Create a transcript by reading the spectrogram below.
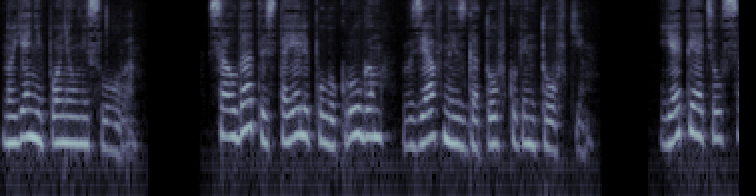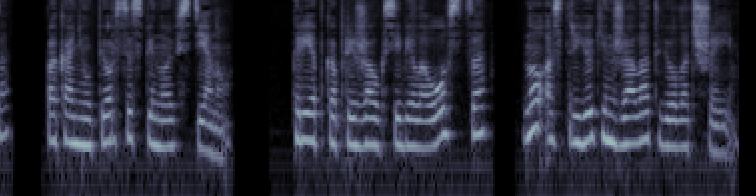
но я не понял ни слова. Солдаты стояли полукругом, взяв на изготовку винтовки. Я пятился, пока не уперся спиной в стену. Крепко прижал к себе лаосца, но острие кинжала отвел от шеи.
